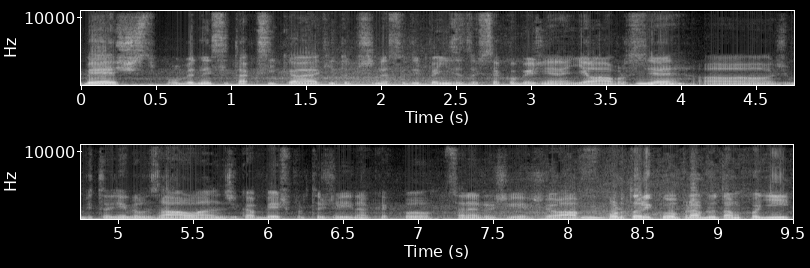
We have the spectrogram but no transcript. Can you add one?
běž, objednej si taxíka, já ti to přinesu ty peníze, což se jako běžně nedělá prostě, mm. uh, že by to někdo vzal a říká běž, protože jinak jako se nedožiješ, jo. A v Portoriku opravdu tam chodí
